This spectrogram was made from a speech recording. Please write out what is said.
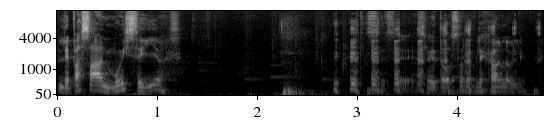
le pasaban muy seguidos. Entonces se, se todo eso reflejado en la película.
